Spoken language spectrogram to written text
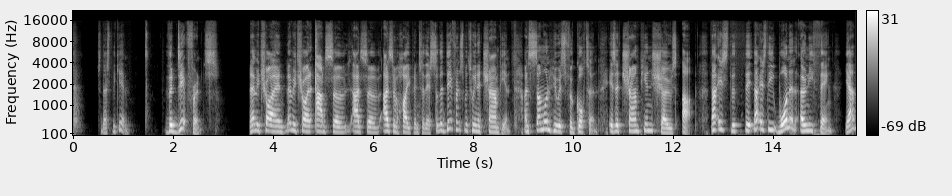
So let's begin. The difference. Let me try and let me try and add some add some add some hype into this. So the difference between a champion and someone who is forgotten is a champion shows up. That is the th- that is the one and only thing yeah,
